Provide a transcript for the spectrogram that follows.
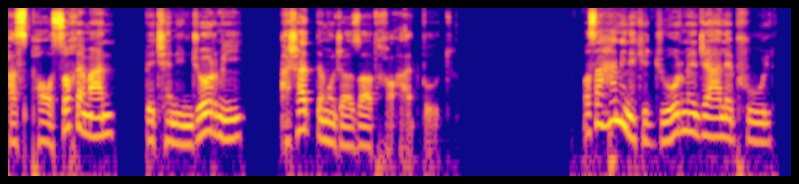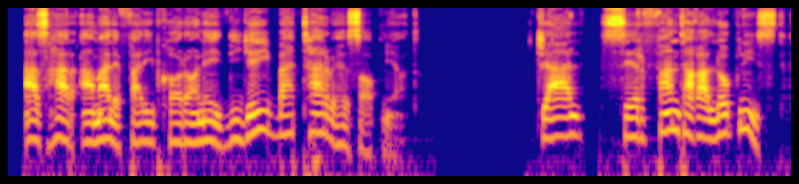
پس پاسخ من به چنین جرمی اشد مجازات خواهد بود. واسه همینه که جرم جعل پول از هر عمل فریبکارانه دیگهی بدتر به حساب میاد. جل صرفا تقلب نیست.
